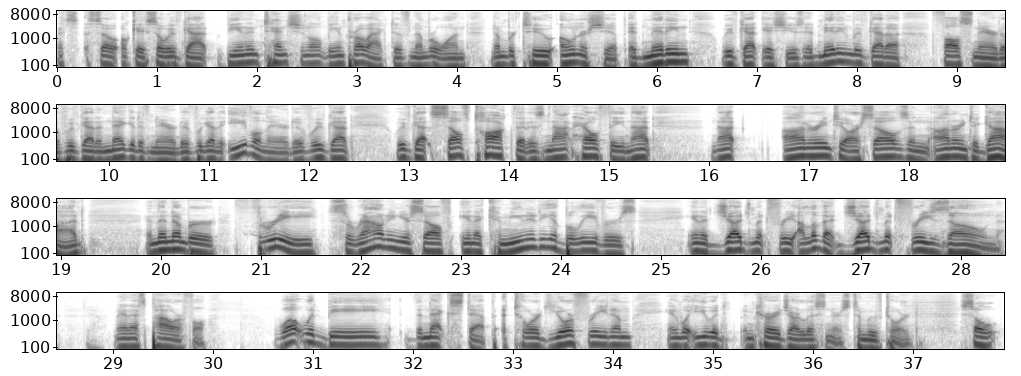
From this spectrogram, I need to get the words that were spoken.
That's so okay. So we've got being intentional, being proactive. Number one. Number two, ownership. Admitting we've got issues. Admitting we've got a false narrative. We've got a negative narrative. We've got an evil narrative. We've got we've got self talk that is not healthy. Not not honoring to ourselves and honoring to God. And then number three, surrounding yourself in a community of believers in a judgment free. I love that judgment free zone. Man, that's powerful. What would be the next step towards your freedom and what you would encourage our listeners to move toward? So,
